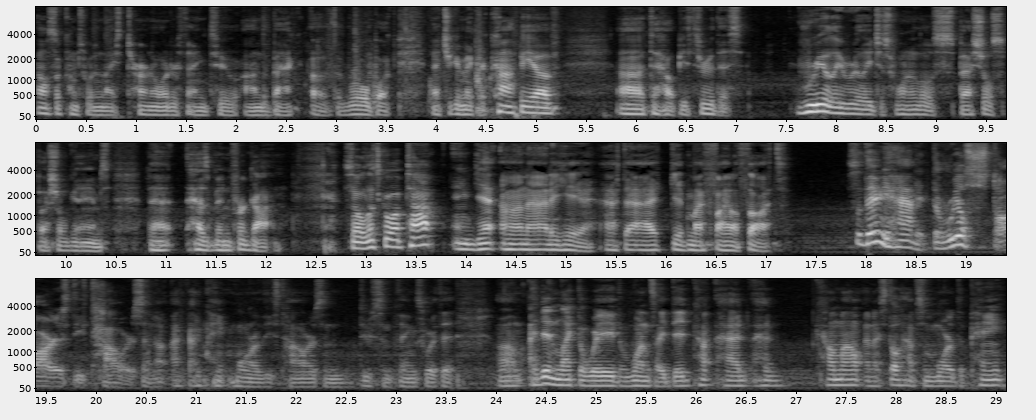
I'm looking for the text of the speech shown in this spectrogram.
Also comes with a nice turn order thing too on the back of the rule book that you can make a copy of uh, to help you through this. Really, really just one of those special, special games that has been forgotten. So let's go up top and get on out of here after I give my final thoughts. So there you have it. The real star is these towers, and I've got to paint more of these towers and do some things with it. Um, I didn't like the way the ones I did had had come out, and I still have some more to paint.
